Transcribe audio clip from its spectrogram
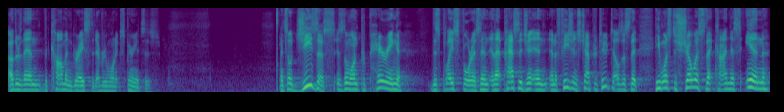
other than the common grace that everyone experiences. And so Jesus is the one preparing this place for us. And, and that passage in, in Ephesians chapter 2 tells us that he wants to show us that kindness in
